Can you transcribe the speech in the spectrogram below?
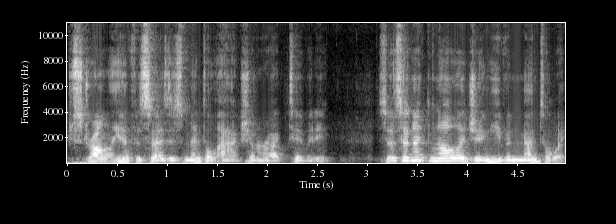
strongly emphasizes mental action or activity. So it's an acknowledging, even mentally,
